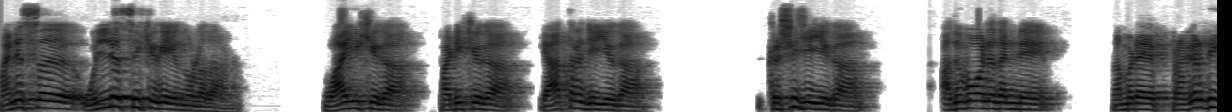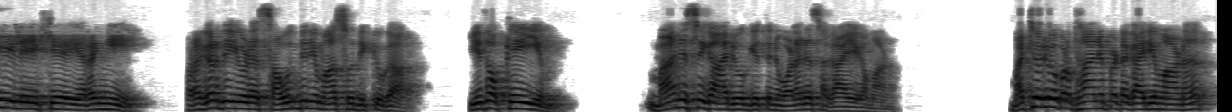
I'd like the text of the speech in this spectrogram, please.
മനസ്സ് ഉല്ലസിക്കുക എന്നുള്ളതാണ് വായിക്കുക പഠിക്കുക യാത്ര ചെയ്യുക കൃഷി ചെയ്യുക അതുപോലെ തന്നെ നമ്മുടെ പ്രകൃതിയിലേക്ക് ഇറങ്ങി പ്രകൃതിയുടെ സൗന്ദര്യം ആസ്വദിക്കുക ഇതൊക്കെയും മാനസിക ആരോഗ്യത്തിന് വളരെ സഹായകമാണ്. മറ്റൊരു പ്രധാനപ്പെട്ട കാര്യമാണ്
